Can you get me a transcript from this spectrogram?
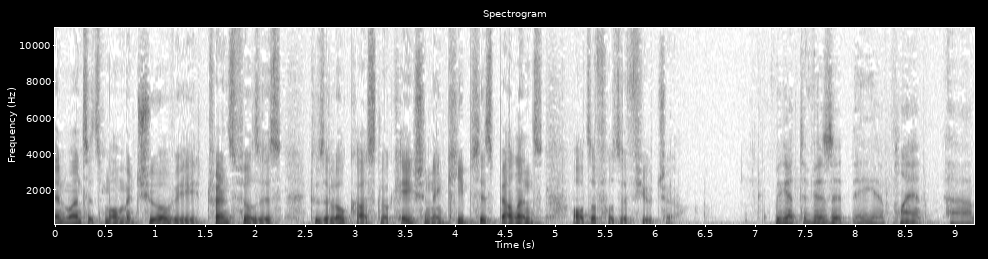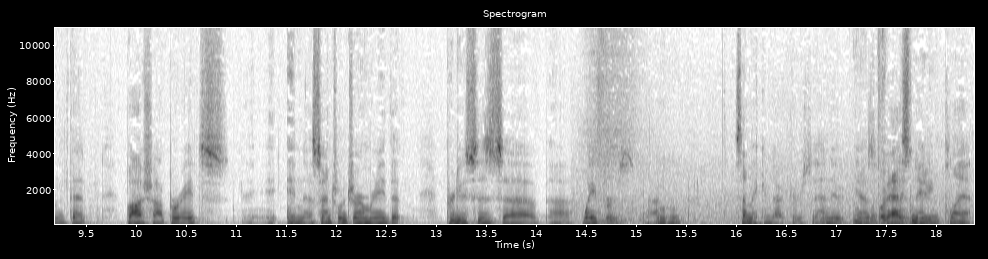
then once it's more mature, we transfer this to the low-cost location and keep this balance also for the future. We got to visit a uh, plant um, that Bosch operates in uh, central Germany that produces uh, uh wafers, uh, mm-hmm. semiconductors, and it, you know, it's a fascinating plant.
